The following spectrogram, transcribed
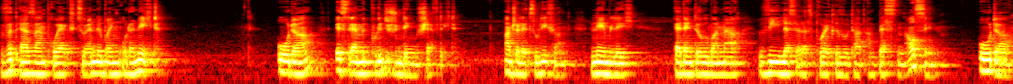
Wird er sein Projekt zu Ende bringen oder nicht? Oder ist er mit politischen Dingen beschäftigt, anstelle zu liefern? Nämlich, er denkt darüber nach, wie lässt er das Projektresultat am besten aussehen? Oder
